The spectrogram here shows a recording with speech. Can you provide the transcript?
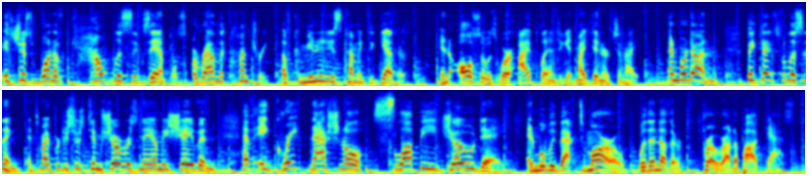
It's just one of countless examples around the country of communities coming together, and also is where I plan to get my dinner tonight. And we're done. Big thanks for listening, and to my producers Tim Shovers and Naomi Shavin. Have a great National Sloppy Joe Day, and we'll be back tomorrow with another Pro Rata podcast.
